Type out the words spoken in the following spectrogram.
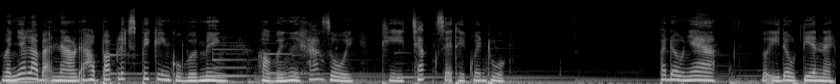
Và nhất là bạn nào đã học public speaking cùng với mình hoặc với người khác rồi thì chắc sẽ thấy quen thuộc. Bắt đầu nha, gợi ý đầu tiên này.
